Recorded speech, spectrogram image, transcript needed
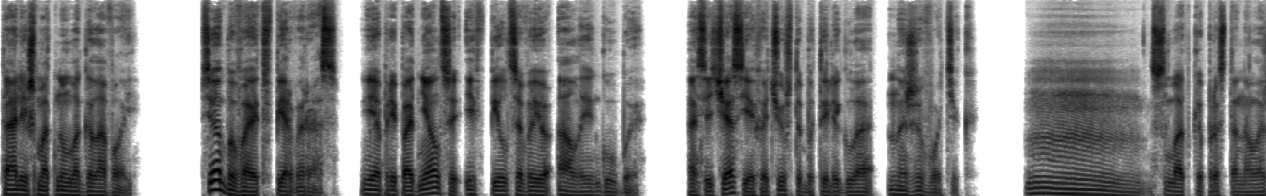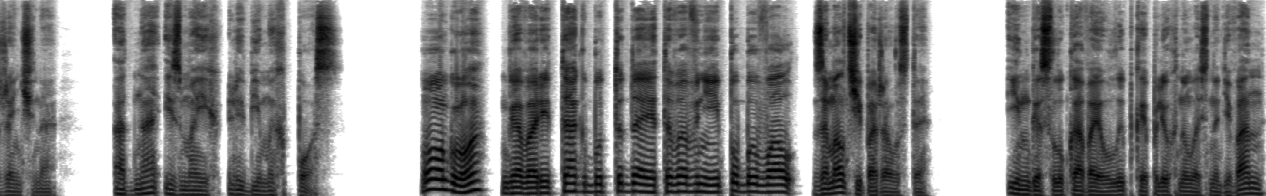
Та лишь мотнула головой. Все бывает в первый раз. Я приподнялся и впился в ее алые губы. А сейчас я хочу, чтобы ты легла на животик. «М-м-м», сладко простонала женщина. «Одна из моих любимых поз». «Ого!» — говорит так, будто до этого в ней побывал... Замолчи, пожалуйста. Инга с лукавой улыбкой плюхнулась на диван,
